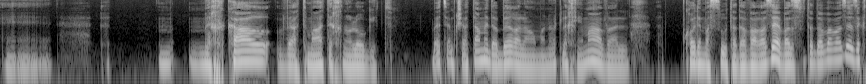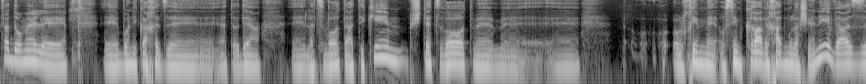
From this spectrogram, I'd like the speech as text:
uh, מחקר והטמעה טכנולוגית. בעצם כשאתה מדבר על האומנויות לחימה ועל קודם עשו את הדבר הזה, ואז עשו את הדבר הזה, זה קצת דומה ל... אה, בוא ניקח את זה, אתה יודע, אה, לצבאות העתיקים, שתי צבאות אה, הולכים, עושים קרב אחד מול השני, ואז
